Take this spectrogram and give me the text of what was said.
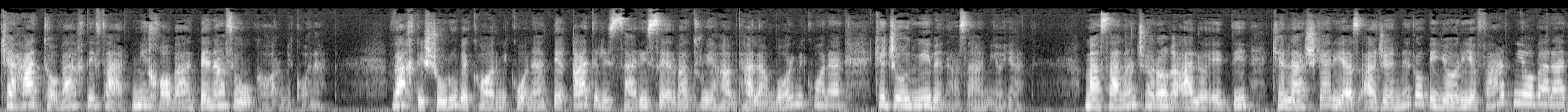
که حتی وقتی فرد میخوابد به نفع او کار می‌کند وقتی شروع به کار می کند به قدری سری ثروت روی هم تلمبار می کند که جادویی به نظر می آید. مثلا چراغ علاءالدین که لشکری از اجنه را به یاری فرد می آورد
